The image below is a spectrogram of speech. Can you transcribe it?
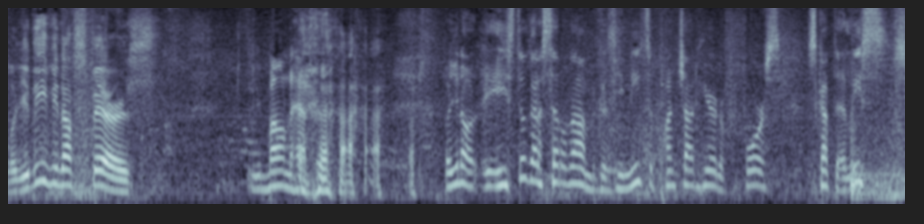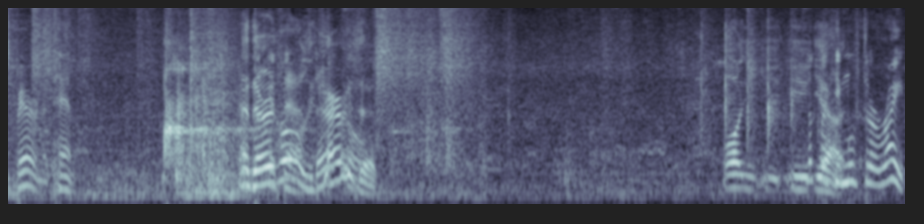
when you leave enough spares, You're bound to happen. but you know, he- he's still got to settle down because he needs to punch out here to force Scott to at least spare in the tenth. and there it at that. goes. He There carries goes. it. Well, y- y- y- Looked yeah, like he moved to the right,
